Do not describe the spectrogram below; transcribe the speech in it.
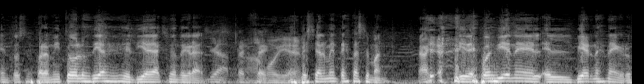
Entonces, para mí todos los días es el día de Acción de Gracias. Ya, Ah, perfecto. muy bien. Especialmente esta semana. Y después viene el, el Viernes Negro.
